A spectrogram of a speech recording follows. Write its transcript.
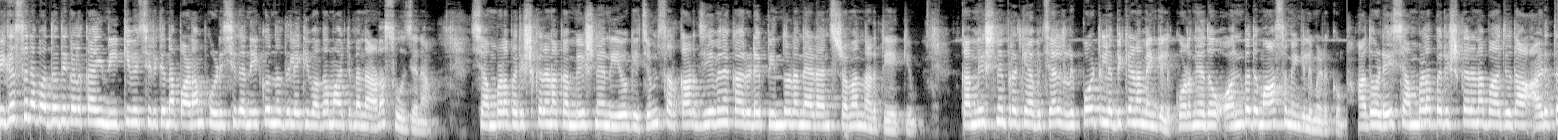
വികസന പദ്ധതികൾക്കായി നീക്കിവെച്ചിരിക്കുന്ന പണം കുടിശ്ശിക നീക്കുന്നതിലേക്ക് വകമാറ്റുമെന്നാണ് സൂചന. ശമ്പള പരിഷ്കരണ കമ്മീഷനെ നിയോഗിച്ചും സർക്കാർ ജീവനക്കാരുടെ പിന്തുണ നേടാൻ ശ്രമം നടത്തിയേക്കും. കമ്മീഷനെ പ്രഖ്യാപിച്ചാൽ റിപ്പോർട്ട് ലഭിക്കണമെങ്കിൽ കുറഞ്ഞത് ഒൻപത് മാസമെങ്കിലും എടുക്കും. അതോടെ ശമ്പള പരിഷ്കരണ ബാധ്യത അടുത്ത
